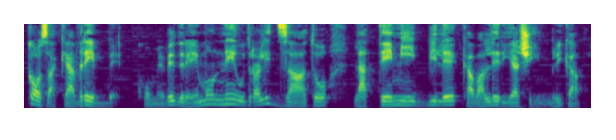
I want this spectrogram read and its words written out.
cosa che avrebbe, come vedremo, neutralizzato la temibile cavalleria cimbrica.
